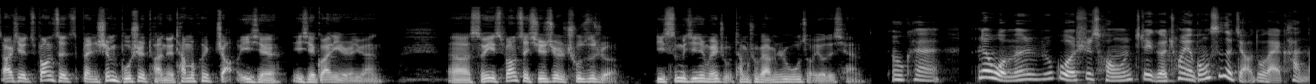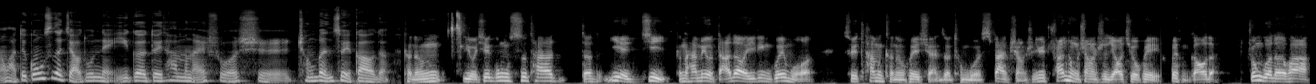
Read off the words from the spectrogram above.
而且 sponsor 本身不是团队，他们会找一些一些管理人员，呃，所以 sponsor 其实就是出资者，以私募基金为主，他们出百分之五左右的钱。OK。那我们如果是从这个创业公司的角度来看的话，对公司的角度，哪一个对他们来说是成本最高的？可能有些公司它的业绩可能还没有达到一定规模，所以他们可能会选择通过 SPAC 上市，因为传统上市要求会会很高的。中国的话，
